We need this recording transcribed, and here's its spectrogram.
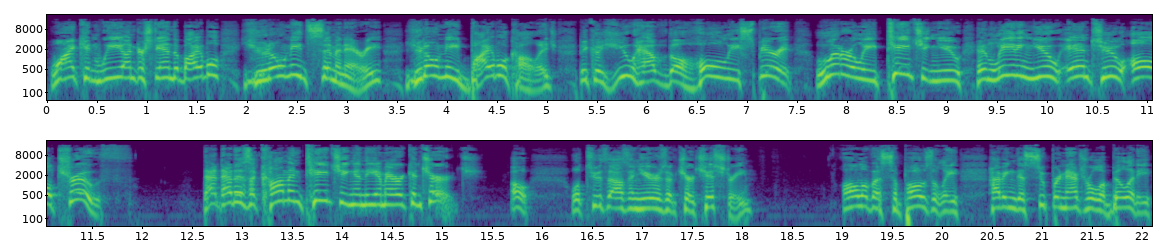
Why can we understand the Bible? You don't need seminary. You don't need Bible college because you have the Holy Spirit literally teaching you and leading you into all truth. That, that is a common teaching in the American church. Oh, well, 2000 years of church history all of us supposedly having this supernatural ability,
